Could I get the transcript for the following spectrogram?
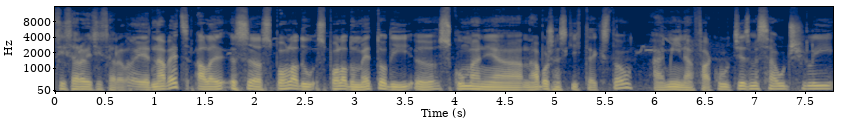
císarovi císarova. To je jedna vec, ale z, z, pohľadu, z pohľadu metódy e, skúmania náboženských textov, aj my na fakulte sme sa učili,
